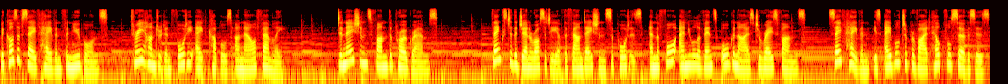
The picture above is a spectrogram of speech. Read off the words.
Because of Safe Haven for newborns, 348 couples are now a family. Donations fund the programs. Thanks to the generosity of the Foundation's supporters and the four annual events organized to raise funds, Safe Haven is able to provide helpful services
